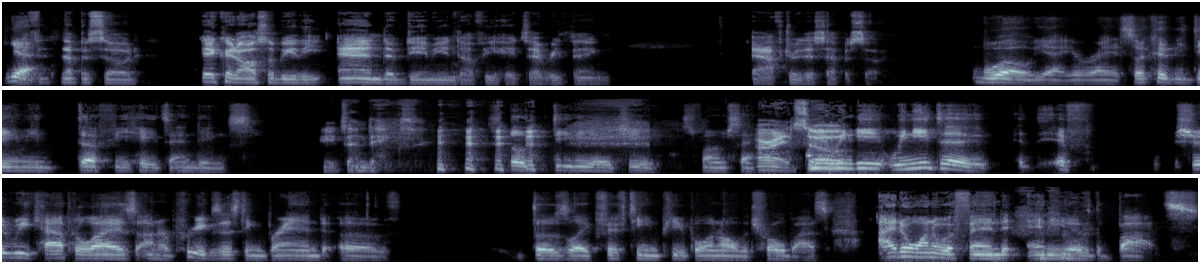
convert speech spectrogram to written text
yeah This episode, it could also be the end of Damien Duffy hates everything after this episode. whoa yeah you're right so it could be damien duffy hates endings Hates endings. still ddhe that's what i'm saying All right, So I mean, we need we need to if should we capitalize on our pre-existing brand of those like 15 people and all the troll bots. I don't want to offend any of the bots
